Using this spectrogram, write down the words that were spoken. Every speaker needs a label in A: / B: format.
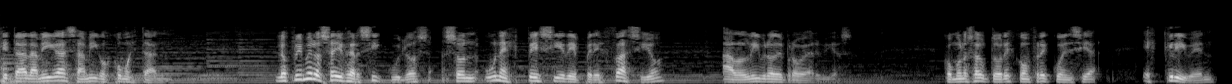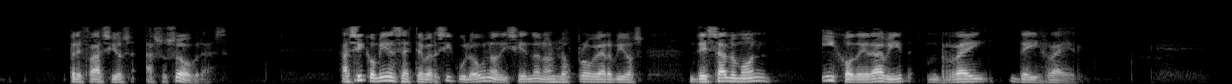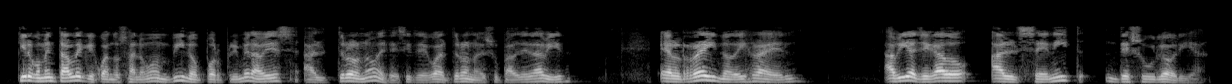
A: ¿Qué tal amigas, amigos, cómo están? Los primeros seis versículos son una especie de prefacio al libro de Proverbios. Como los autores con frecuencia escriben prefacios a sus obras. Así comienza este versículo 1 diciéndonos los proverbios de Salomón, hijo de David, rey de Israel. Quiero comentarle que cuando Salomón vino por primera vez al trono, es decir, llegó al trono de su padre David, el reino de Israel había llegado al cenit de su gloria,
